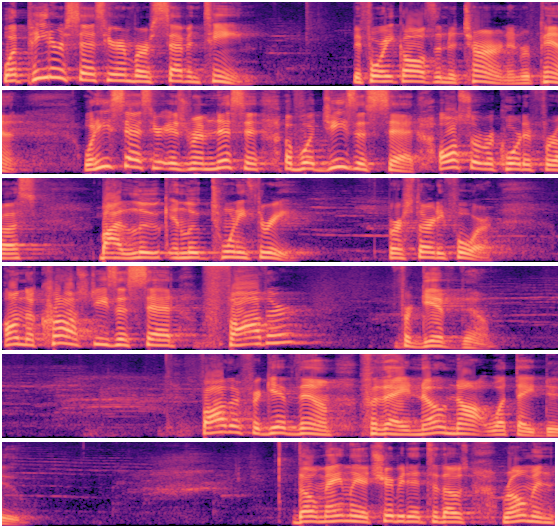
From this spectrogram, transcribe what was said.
What Peter says here in verse 17, before he calls them to turn and repent, what he says here is reminiscent of what Jesus said, also recorded for us by Luke in Luke 23, verse 34. On the cross, Jesus said, Father, forgive them. Father, forgive them, for they know not what they do. Though mainly attributed to those Roman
